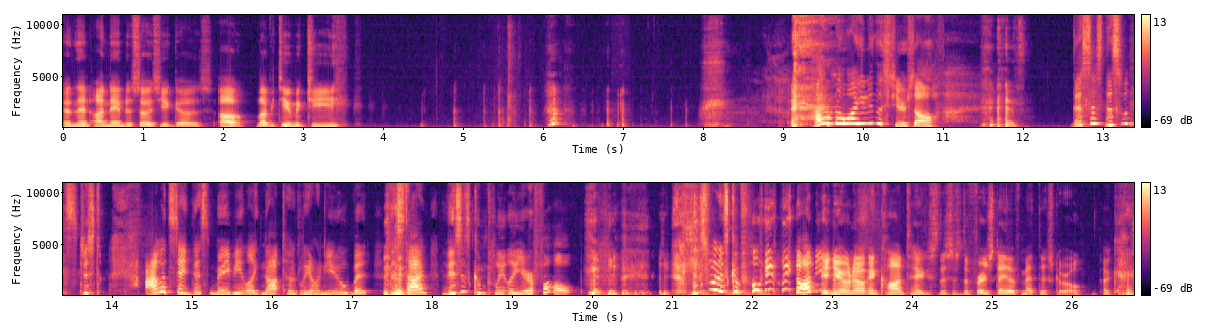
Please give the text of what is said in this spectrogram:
and then unnamed associate goes, Oh, love you too, McG. I don't know why you do this to yourself. This is this one's just. I would say this may be like not totally on you, but this time this is completely your fault. This one is completely on you. and you know, in context, this is the first day I've met this girl. Okay.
